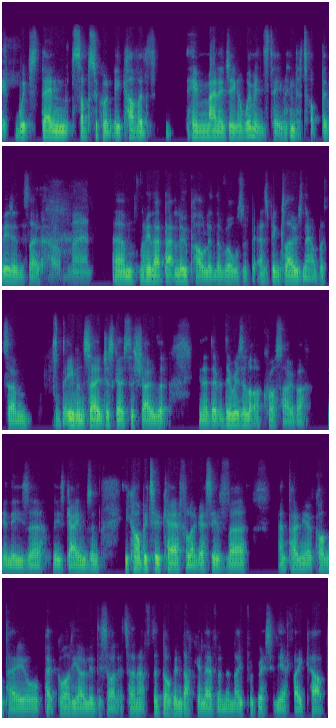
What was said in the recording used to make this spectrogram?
which then subsequently covered him managing a women's team in the top division. So Oh man. um, I think that that loophole in the rules have, has been closed now. But um, but even so, it just goes to show that you know there, there is a lot of crossover in these uh, these games, and you can't be too careful. I guess if uh, Antonio Conte or Pep Guardiola decide to turn out for the dog and duck eleven and they progress in the FA Cup,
